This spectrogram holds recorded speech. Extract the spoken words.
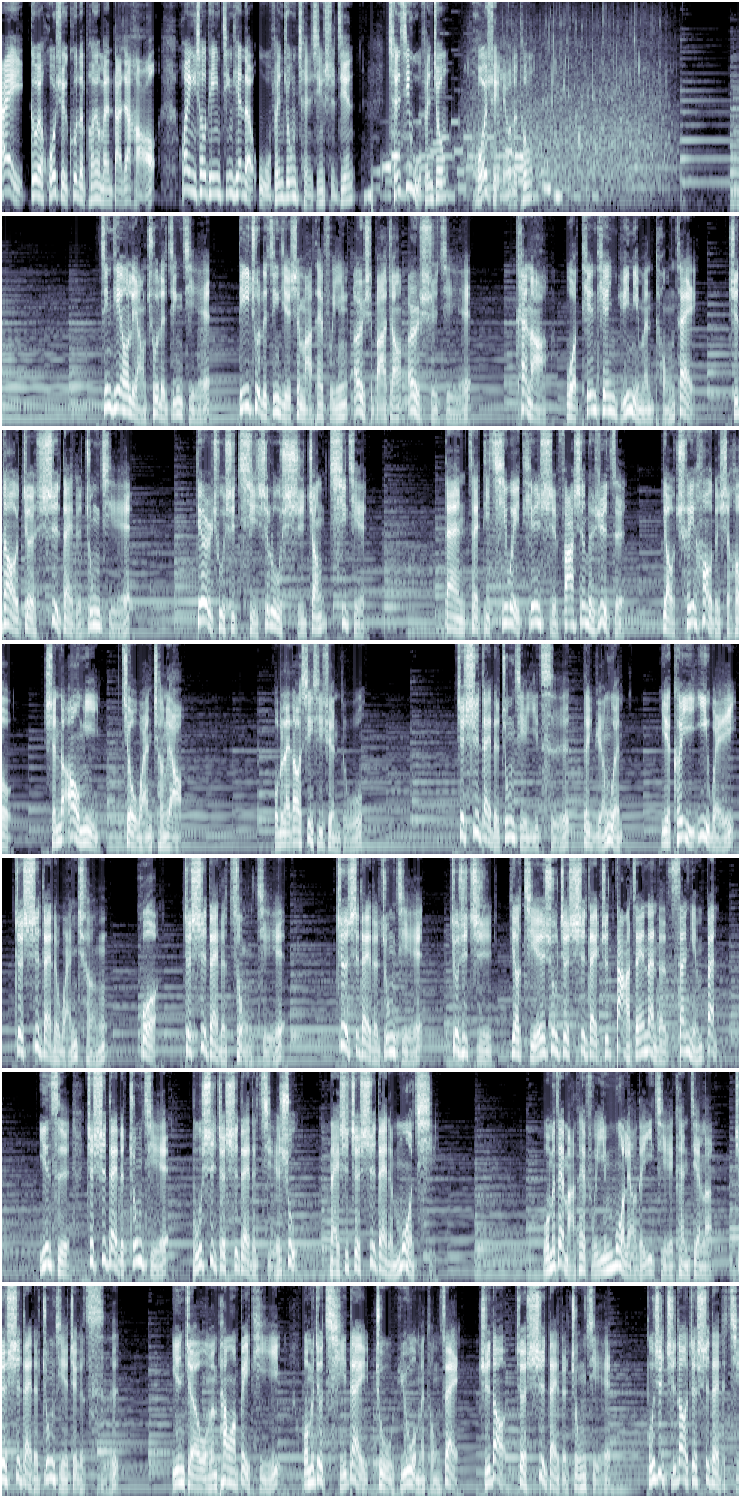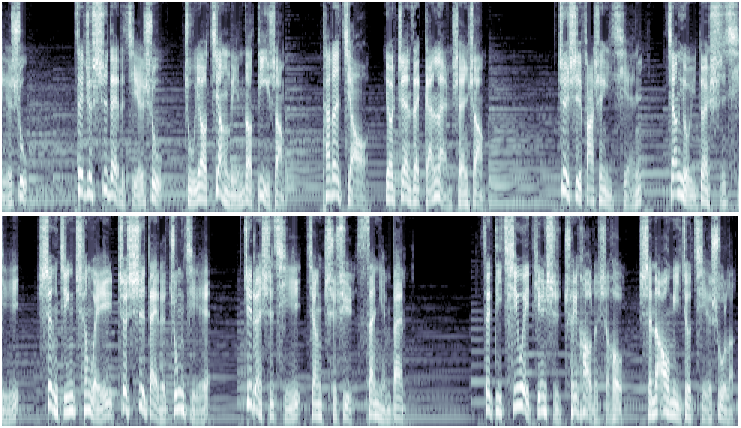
嗨，各位活水库的朋友们，大家好，欢迎收听今天的五分钟晨兴时间。晨兴五分钟，活水流得通。今天有两处的经节，第一处的经节是马太福音二十八章二十节，看啊，我天天与你们同在，直到这世代的终结。第二处是启示录十章七节，但在第七位天使发生的日子，要吹号的时候。神的奥秘就完成了。我们来到信息选读，这世代的终结一词的原文，也可以译为这世代的完成，或这世代的总结。这世代的终结，就是指要结束这世代之大灾难的三年半。因此，这世代的终结不是这世代的结束，乃是这世代的末期。我们在马太福音末了的一节看见了。这世代的终结这个词，因着我们盼望被提，我们就期待主与我们同在，直到这世代的终结，不是直到这世代的结束。在这世代的结束，主要降临到地上，他的脚要站在橄榄山上。这事发生以前，将有一段时期，圣经称为这世代的终结。这段时期将持续三年半。在第七位天使吹号的时候，神的奥秘就结束了。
